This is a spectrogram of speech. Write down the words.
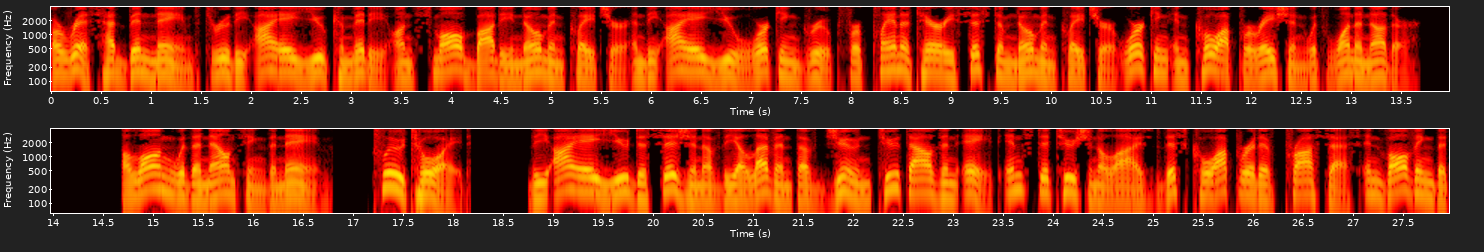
Eris had been named through the IAU Committee on Small Body Nomenclature and the IAU Working Group for Planetary System Nomenclature working in cooperation with one another. Along with announcing the name, Plutoid, the IAU decision of the 11th of June 2008 institutionalized this cooperative process involving the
